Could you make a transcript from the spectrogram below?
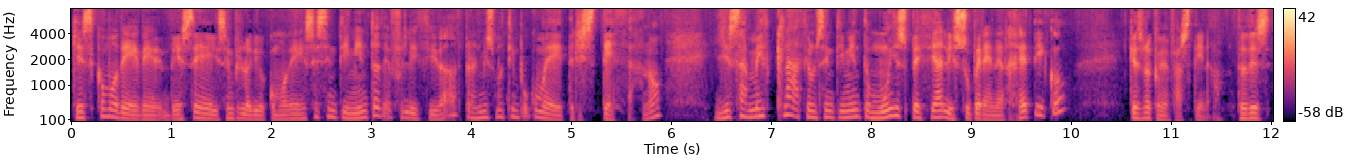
que es como de, de, de, ese, siempre lo digo, como de ese sentimiento de felicidad, pero al mismo tiempo como de tristeza, ¿no? Y esa mezcla hace un sentimiento muy especial y súper energético, que es lo que me fascina. Entonces,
